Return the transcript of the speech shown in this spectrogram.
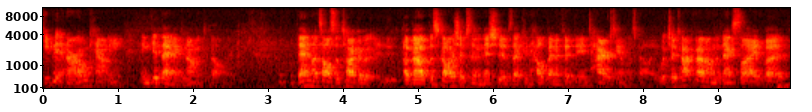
keep it in our own county and get that economic development. Then let's also talk about, about the scholarships and initiatives that can help benefit the entire San Luis Valley, which I talk about on the next slide, but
